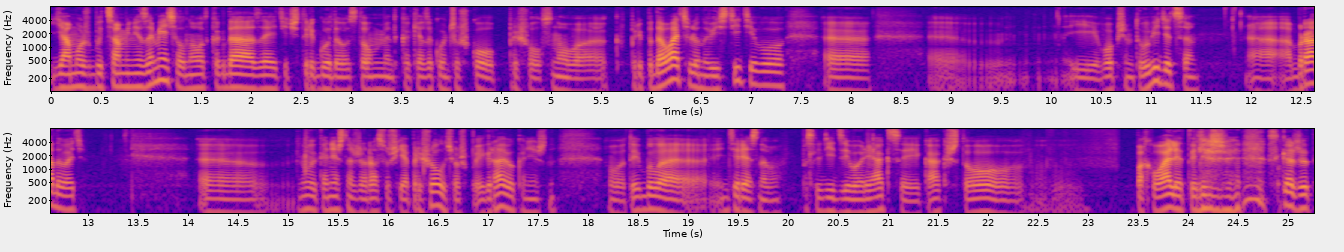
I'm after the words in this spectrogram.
я, может быть, сам и не заметил, но вот когда за эти четыре года, вот с того момента, как я закончил школу, пришел снова к преподавателю, навестить его, э, э, и, в общем-то, увидеться, э, обрадовать. Ну и, конечно же, раз уж я пришел, что ж, поиграю, конечно. Вот, и было интересно последить за его реакцией, как, что похвалит или же скажет,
